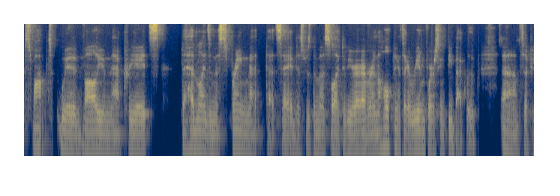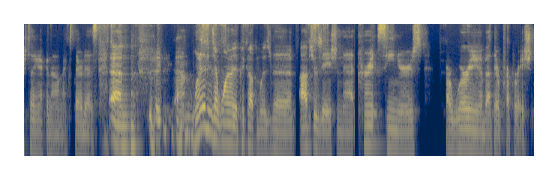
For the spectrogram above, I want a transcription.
swamped with volume that creates the headlines in the spring that that say this was the most selective year ever. And the whole thing it's like a reinforcing feedback loop. Um, so if you're studying economics there it is. Um, um, one of the things i wanted to pick up was the observation that current seniors are worrying about their preparation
